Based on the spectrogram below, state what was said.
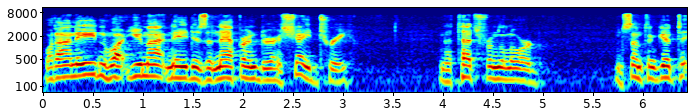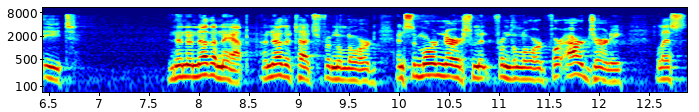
What I need and what you might need is a nap under a shade tree and a touch from the Lord and something good to eat. And then another nap, another touch from the Lord, and some more nourishment from the Lord for our journey, lest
